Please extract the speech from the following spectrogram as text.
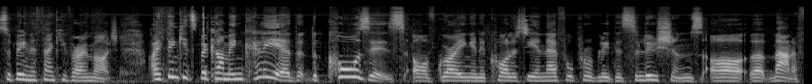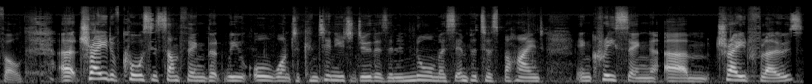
Sabina, thank you very much. I think it's becoming clear that the causes of growing inequality and therefore probably the solutions are uh, manifold. Uh, trade, of course, is something that we all want to continue to do. There's an enormous impetus behind increasing um, trade flows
